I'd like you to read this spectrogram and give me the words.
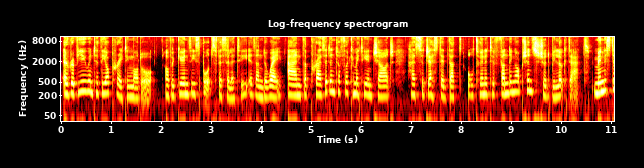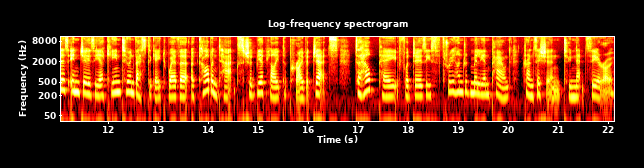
A review into the operating model of a Guernsey sports facility is underway, and the president of the committee in charge has suggested that alternative funding options should be looked at. Ministers in Jersey are keen to investigate whether a carbon tax should be applied to private jets to help pay for Jersey's £300 million transition to net zero.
